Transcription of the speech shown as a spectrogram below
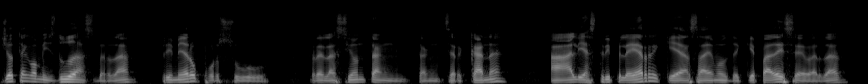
yo tengo mis dudas, ¿verdad? Primero por su relación tan, tan cercana a alias Triple R, que ya sabemos de qué padece, ¿verdad?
